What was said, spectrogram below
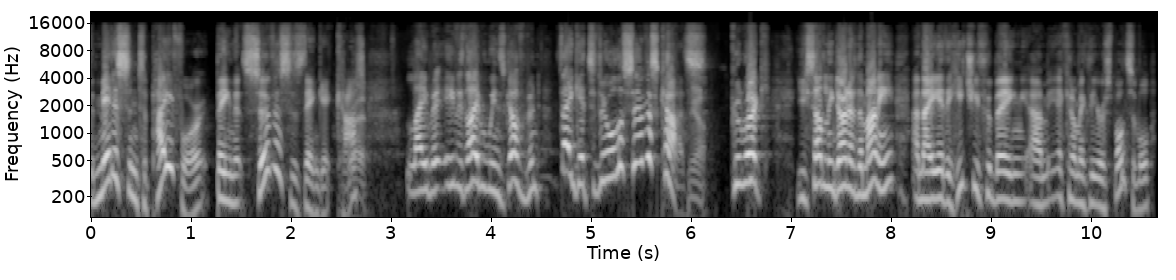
the medicine to pay for it being that services then get cut. Right. Labor, even if Labor wins government, they get to do all the service cuts. Yeah. Good work. You suddenly don't have the money, and they either hit you for being um, economically irresponsible,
